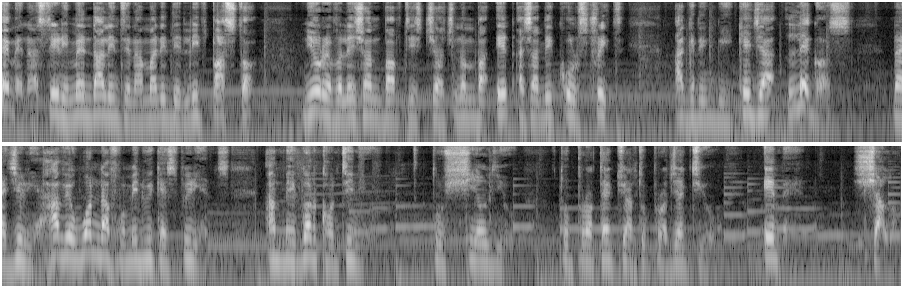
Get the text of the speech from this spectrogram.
Amen. I still remain Darlington Amadi, the lead pastor, New Revelation Baptist Church, number 8 Ashabi Cool Street, Agidingbi, Ikeja, Lagos. Nigeria. Have a wonderful midweek experience and may God continue to shield you, to protect you, and to project you. Amen. Shalom.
